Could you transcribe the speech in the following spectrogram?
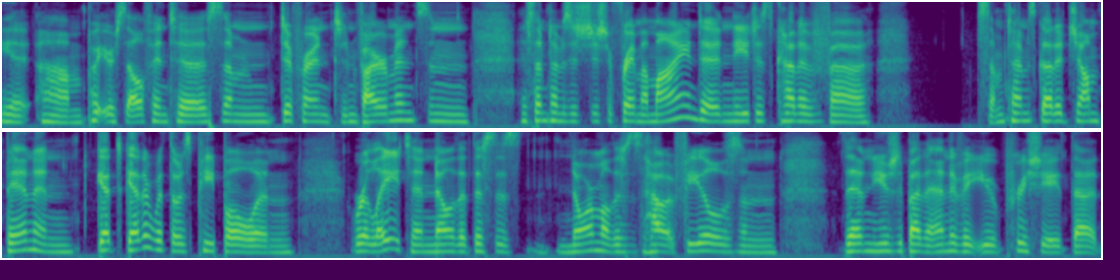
you um, put yourself into some different environments and sometimes it's just your frame of mind and you just kind of uh, sometimes got to jump in and get together with those people and relate and know that this is normal this is how it feels and then usually by the end of it you appreciate that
